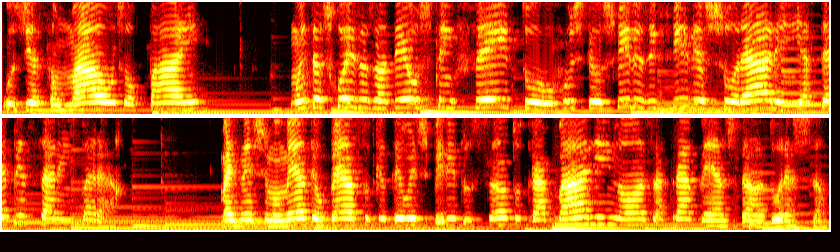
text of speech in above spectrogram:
os dias são maus, ó Pai. Muitas coisas, ó Deus, têm feito os teus filhos e filhas chorarem e até pensarem em parar. Mas neste momento eu peço que o teu Espírito Santo trabalhe em nós através da adoração.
